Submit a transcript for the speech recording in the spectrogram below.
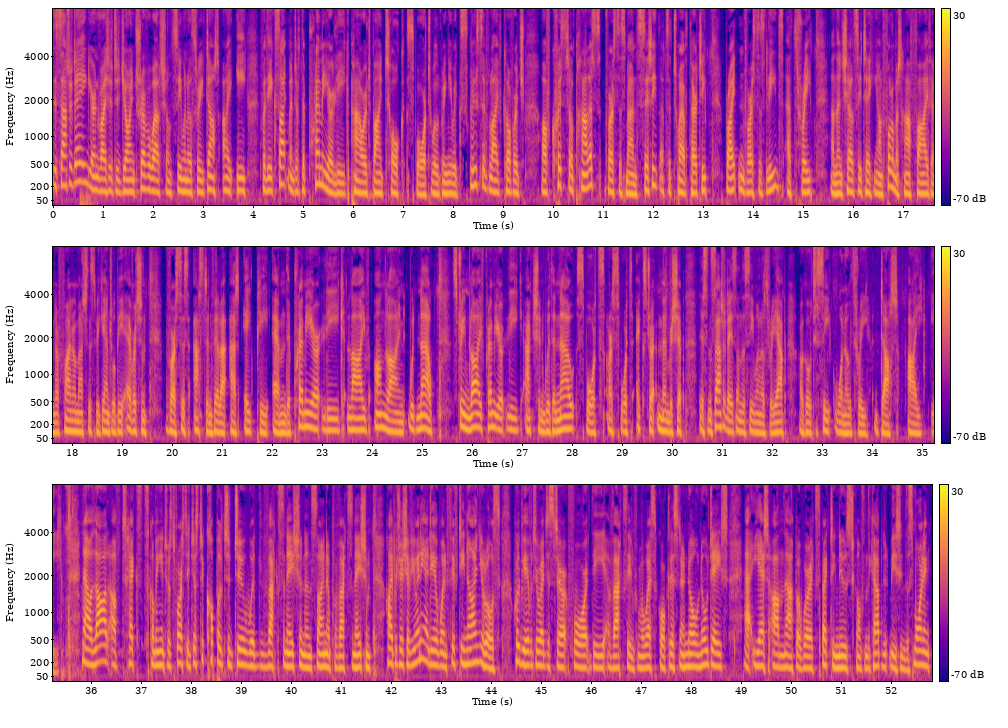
This Saturday, you're invited to join Trevor Welsh on c103.ie for the excitement of the Premier League powered by Talk Sport. We'll bring you exclusive live coverage of Crystal Palace versus Man City. That's at 12.30. Brighton versus Leeds at 3. And then Chelsea taking on Fulham at half 5. And our final match this weekend will be Everton versus Aston Villa at 8pm. The Premier League live online would now stream live Premier League action with a Now Sports or Sports Extra membership. Listen Saturdays on the C103 app or go to c103.ie. Now, a lot of texts coming into us. Firstly, just a couple to do with vaccination and sign up for vaccination. Hi, Patricia. Have you any idea when 59 year olds will be able to register for the vaccine from a West Cork listener? No, no date uh, yet on that, but we're expecting news to come from the cabinet meeting this morning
